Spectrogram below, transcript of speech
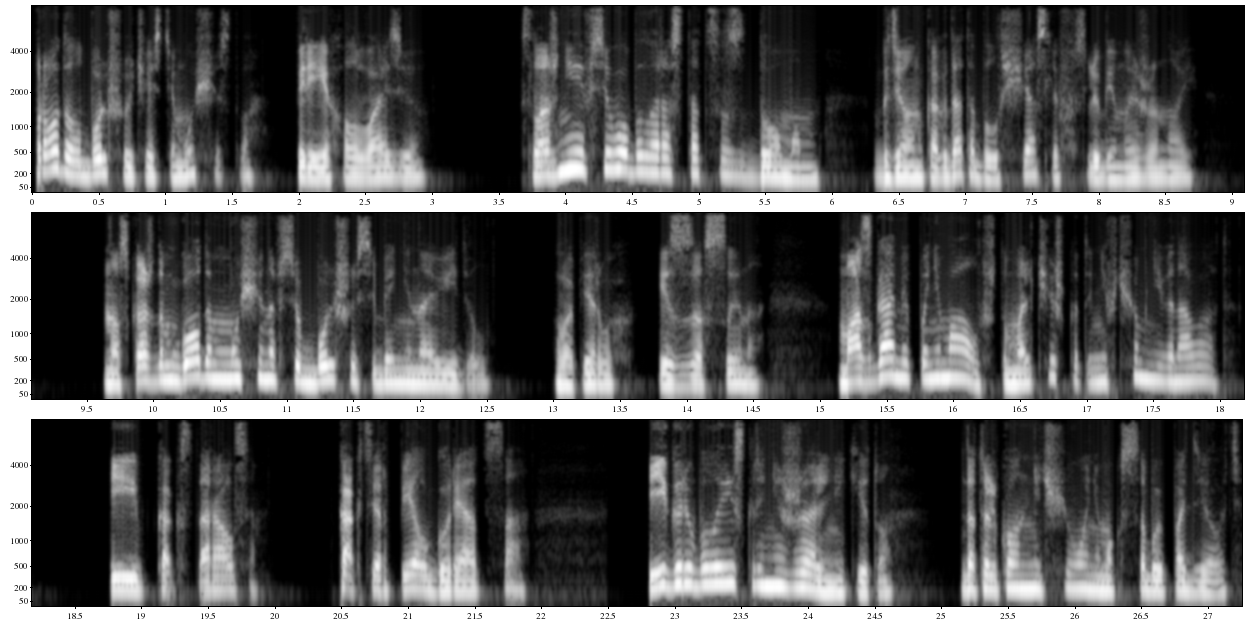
Продал большую часть имущества, переехал в Азию. Сложнее всего было расстаться с домом, где он когда-то был счастлив с любимой женой. Но с каждым годом мужчина все больше себя ненавидел. Во-первых, из-за сына. Мозгами понимал, что мальчишка-то ни в чем не виноват. И как старался, как терпел горе отца. Игорю было искренне жаль Никиту. Да только он ничего не мог с собой поделать.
